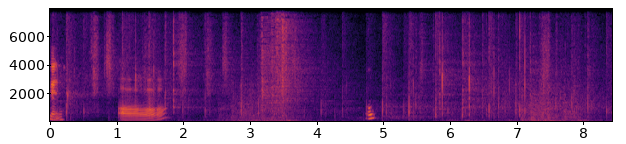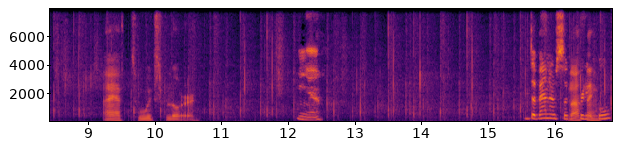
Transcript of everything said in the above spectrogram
Okay. Oh. Oh. I have to explore. Yeah. The banners look pretty Nothing. cool.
